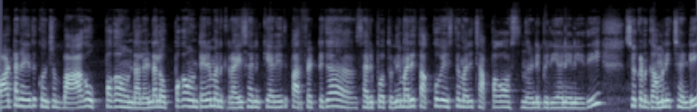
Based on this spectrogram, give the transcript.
వాటర్ అనేది కొంచెం బాగా ఉప్పగా ఉండాలండి. అలా ఉప్పగా ఉంటేనే మనకి రైస్ అనికి అనేది పర్ఫెక్ట్గా సరిపోతుంది. మరి తక్కువ వేస్తే మరి చప్పగా వస్తుందండి బిర్యానీ అనేది. సో ఇక్కడ గమనించండి.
